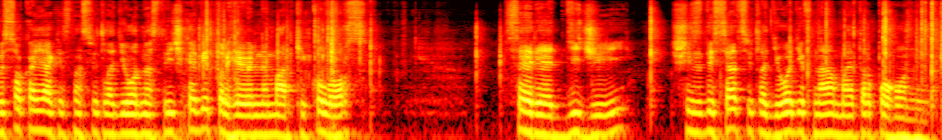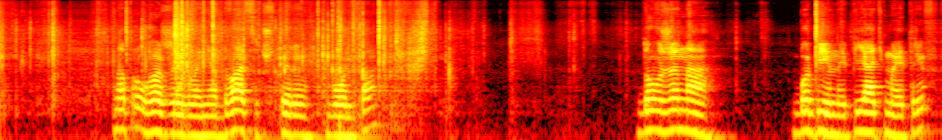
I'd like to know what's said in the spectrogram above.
Високоякісна світлодіодна стрічка від торгівельної марки Colors. Серія DG. 60 світлодіодів на метр погонний. Напруга живлення 24 вольта. Довжина бобіни 5 метрів.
